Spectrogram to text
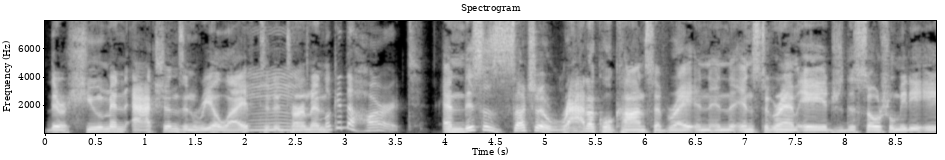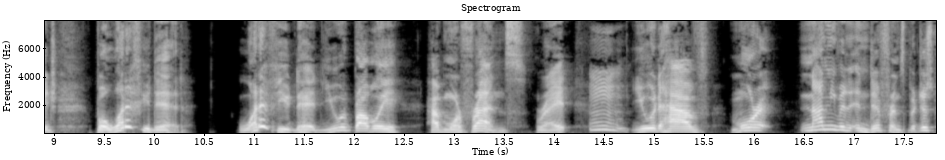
their human actions in real life to determine Mm, Look at the heart. and this is such a radical concept, right? In in the Instagram age, the social media age. But what if you did? What if you did? You would probably have more friends, right? Mm. You would have more not even indifference, but just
